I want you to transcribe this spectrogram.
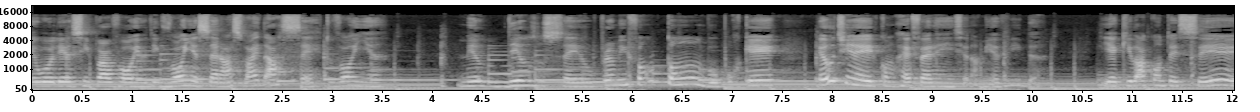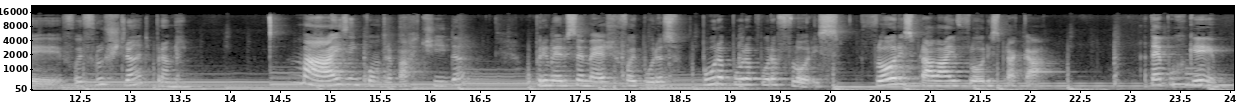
eu olhei assim para a voinha, eu digo, voinha, será que vai dar certo, voinha? Meu Deus do céu, para mim foi um tombo, porque eu tinha ele como referência na minha vida. E aquilo acontecer foi frustrante para mim. Mas em contrapartida, o primeiro semestre foi pura, pura, pura, pura flores. Flores para lá e flores para cá. Até porque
